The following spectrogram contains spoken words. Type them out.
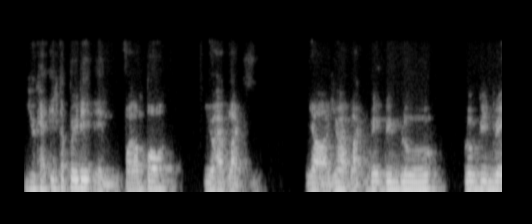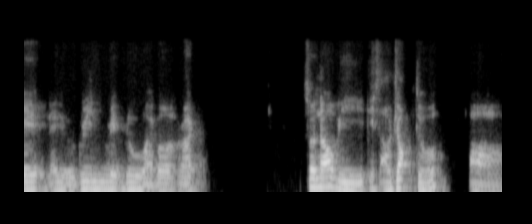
you can interpret it in, for example, you have like, yeah, you have like red, green, blue, blue, green, red, then you green, red, blue, whatever, right? So now we it's our job to uh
